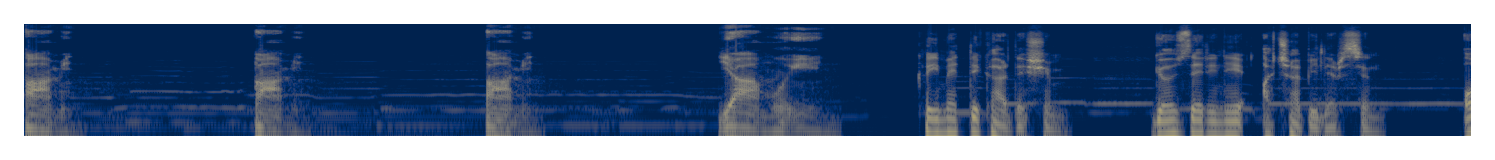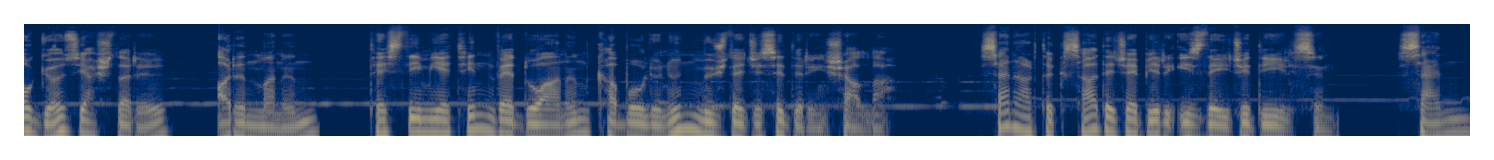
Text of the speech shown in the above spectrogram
Amin. Amin. Amin. Ya Mu'in. Kıymetli kardeşim, gözlerini açabilirsin. O gözyaşları arınmanın, teslimiyetin ve duanın kabulünün müjdecisidir inşallah. Sen artık sadece bir izleyici değilsin. Sen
